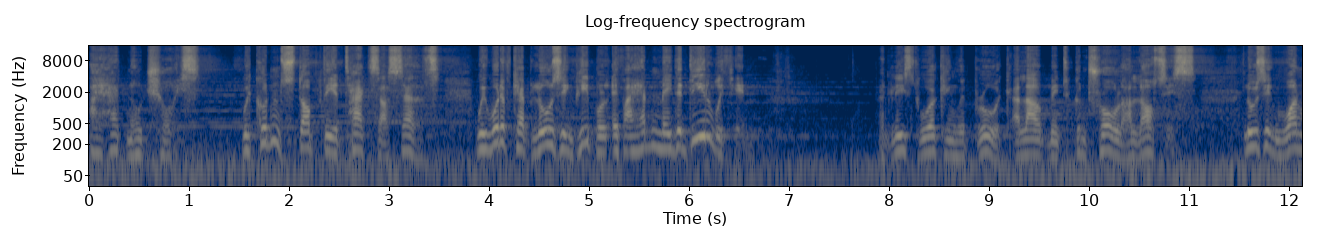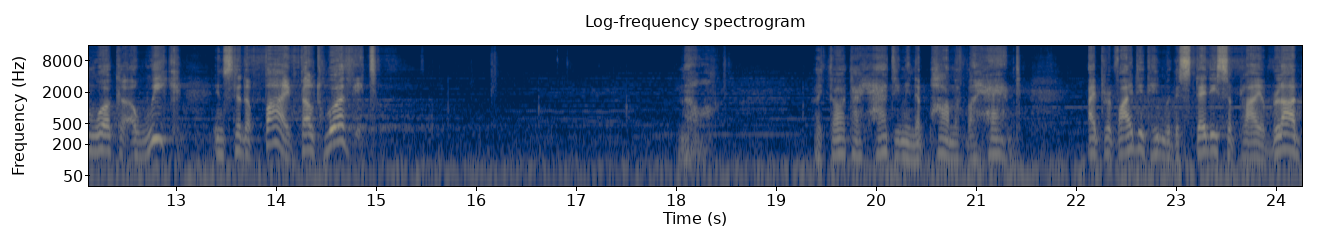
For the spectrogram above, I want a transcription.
I had no choice. We couldn't stop the attacks ourselves. We would have kept losing people if I hadn't made a deal with him. At least working with Bruick allowed me to control our losses. Losing one worker a week instead of five felt worth it. No. I thought I had him in the palm of my hand. I provided him with a steady supply of blood,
